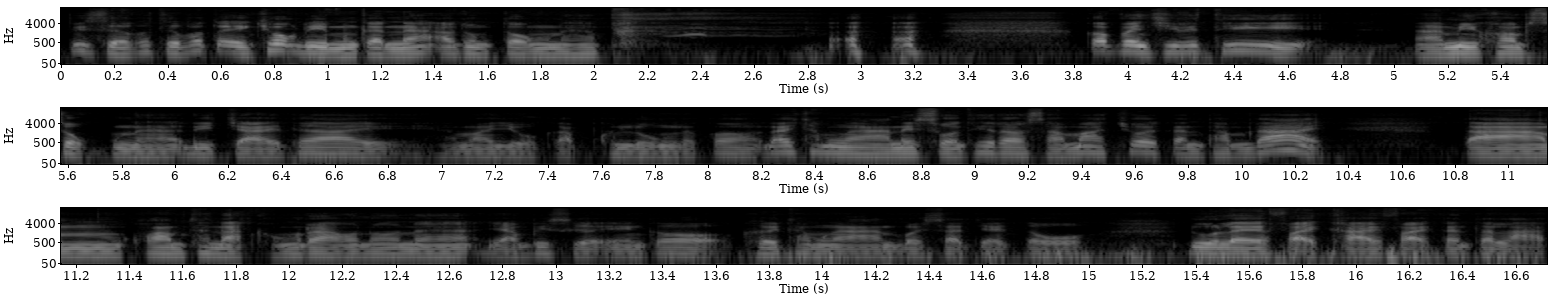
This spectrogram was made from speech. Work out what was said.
พี่เสือก็ถือว่าตัวเองโชคดีเหมือนกันนะเอาตรงๆนะครับ ก็เป็นชีวิตที่มีความสุขนะดีใจได้มาอยู่กับคุณลุง แล้วก็ได้ทำงานในส่วนที่เราสามารถช่วยกันทำได้ ตามความถนัดของเราเนาะนะฮะอย่างพี่เสือเองก็เคยทำงานบริษัทใหญ่โต ดูแลฝ่ายขายฝ่ายการตลาด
